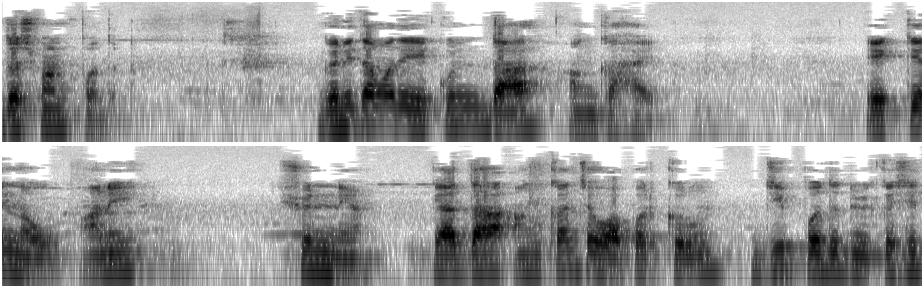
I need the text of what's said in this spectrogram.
दशमान पद्धत. गणितामध्ये एकूण दहा अंक आहेत. एक ते नऊ आणि शून्य या दहा अंकांचा वापर करून जी पद्धत विकसित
